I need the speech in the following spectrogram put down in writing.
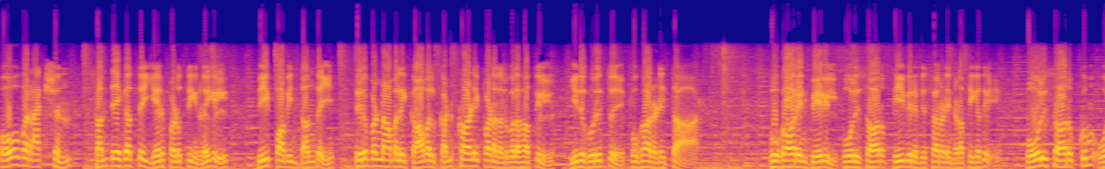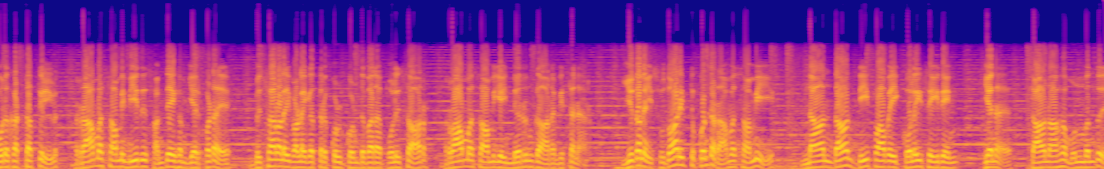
ஓவர் ஆக்ஷன் சந்தேகத்தை ஏற்படுத்திய நிலையில் தீபாவின் தந்தை திருவண்ணாமலை காவல் கண்காணிப்பாளர் அலுவலகத்தில் இது குறித்து புகார் அளித்தார். புகாரின் பேரில் போலீசார் தீவிர விசாரணை நடத்தியதில் போலீசாருக்கும் ஒரு கட்டத்தில் ராமசாமி மீது சந்தேகம் ஏற்பட விசாரணை வளையத்திற்குள் கொண்டு வர போலீசார் ராமசாமியை நெருங்க ஆரம்பித்தனர். இதனை சுதாரித்துக் கொண்ட ராமசாமி நான் தான் தீபாவை கொலை செய்தேன் என தானாக முன்வந்து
